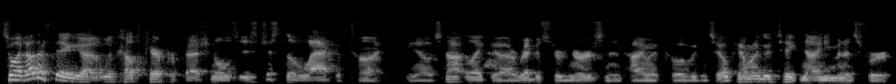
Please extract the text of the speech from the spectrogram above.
So another thing uh, with healthcare professionals is just the lack of time. You know, it's not like a registered nurse in in time of COVID can say, okay, I'm going to go take 90 minutes for,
